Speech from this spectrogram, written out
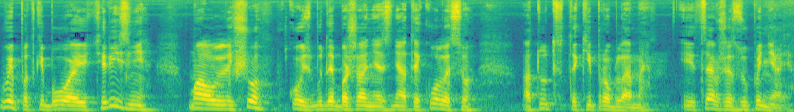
випадки бувають різні. Мало ли що, в когось буде бажання зняти колесо, а тут такі проблеми. І це вже зупиняє.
